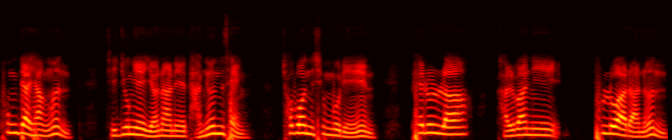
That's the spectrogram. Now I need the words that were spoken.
풍자향은 지중해 연안의 단연생 초본 식물인 페룰라 갈바니 플루아라는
